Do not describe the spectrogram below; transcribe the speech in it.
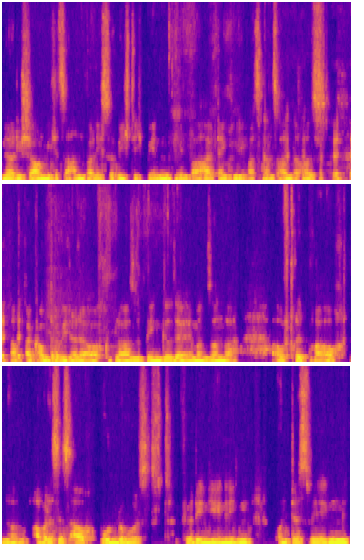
ja, die schauen mich jetzt an, weil ich so wichtig bin. In Wahrheit denken die was ganz anderes. Ach, da kommt da wieder der aufgeblasene Pinkel, der immer einen Sonderauftritt braucht. Ne? Aber das ist auch unbewusst für denjenigen. Und deswegen,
